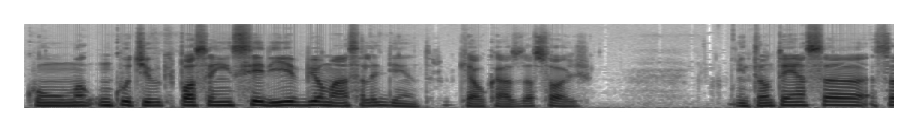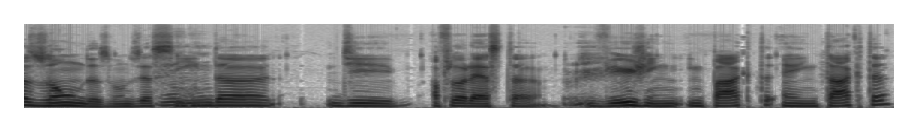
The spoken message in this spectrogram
com uma, um cultivo que possa inserir biomassa ali dentro, que é o caso da soja. Então tem essa, essas ondas, vamos dizer assim, Uhum. da, de a floresta virgem impacta, é, intacta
